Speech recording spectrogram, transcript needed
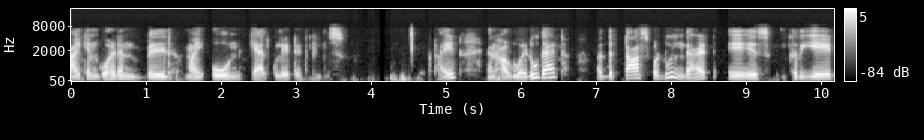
i can go ahead and build my own calculated fields right? And how do i do that? Uh, the task for doing that is create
